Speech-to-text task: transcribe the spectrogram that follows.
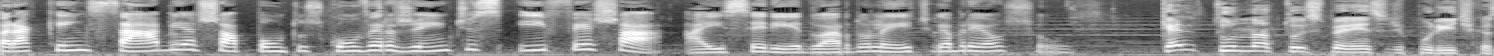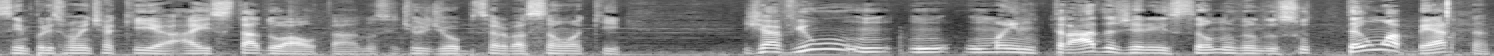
para quem sabe achar pontos convergentes e fechar. Aí seria Eduardo Leite Gabriel Souza. Kelly, tu na tua experiência de política, assim, principalmente aqui, a, estadual, tá? No sentido de observação aqui, já viu um- um- uma entrada de eleição no Rio Grande do Sul tão aberta?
